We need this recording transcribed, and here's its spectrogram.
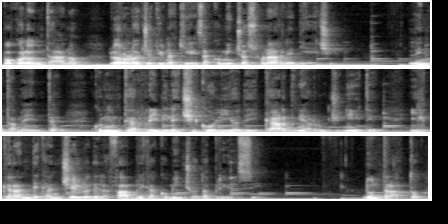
Poco lontano, l'orologio di una chiesa cominciò a suonare le dieci. Lentamente, con un terribile cigolio dei cardini arrugginiti, il grande cancello della fabbrica cominciò ad aprirsi. D'un tratto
